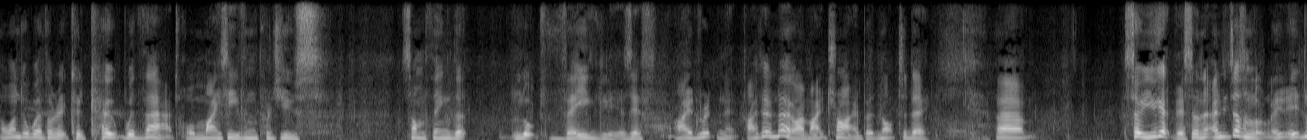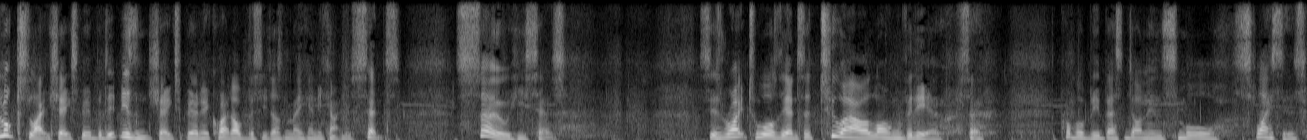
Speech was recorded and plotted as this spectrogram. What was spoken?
I wonder whether it could cope with that or might even produce something that looked vaguely as if I'd written it. I don't know, I might try, but not today. Um, so you get this, and, and, it doesn't look, it looks like Shakespeare, but it isn't Shakespeare, and it quite obviously doesn't make any kind of sense. So, he says, this is right towards the end, it's a two hour long video, so probably best done in small slices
